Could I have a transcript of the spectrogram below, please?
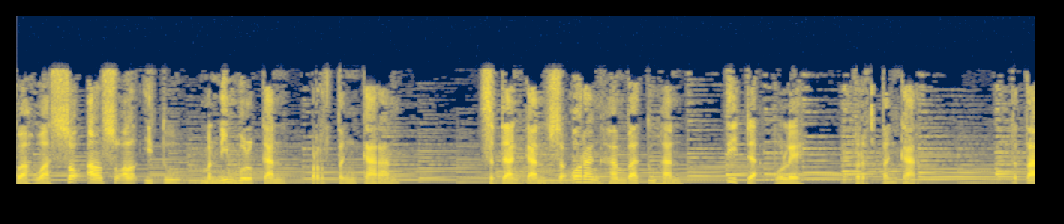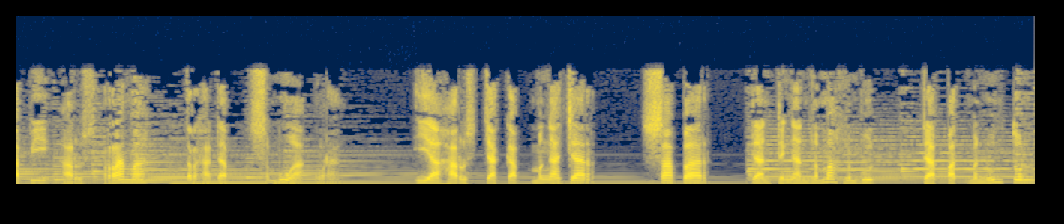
bahwa soal-soal itu menimbulkan pertengkaran, sedangkan seorang hamba Tuhan tidak boleh bertengkar, tetapi harus ramah terhadap semua orang. Ia harus cakap mengajar, sabar, dan dengan lemah lembut dapat menuntun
